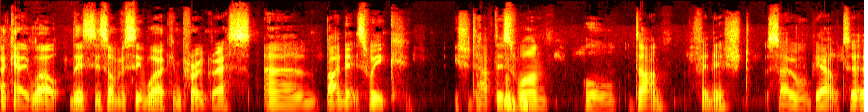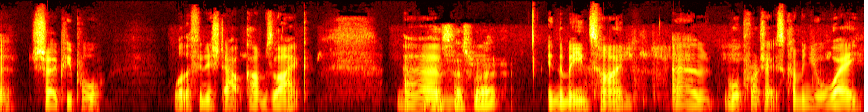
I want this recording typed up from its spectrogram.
Okay, well, this is obviously work in progress. Um, by next week, you should have this one all done, finished. So we'll be able to show people what the finished outcome's like. Um, yes, that's right. In the meantime, uh, more projects coming your way.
